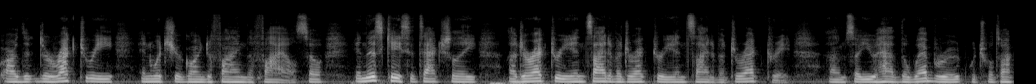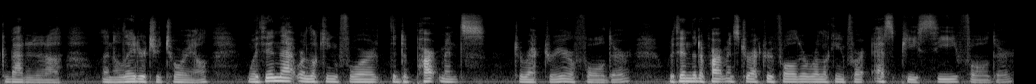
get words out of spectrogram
are the directory in which you're going to find the file. So in this case, it's actually a directory inside of a directory inside of a directory. Um, so you have the web root, which we'll talk about it in a, in a later tutorial. Within that, we're looking for the departments directory or folder. Within the departments directory folder, we're looking for SPC folder.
